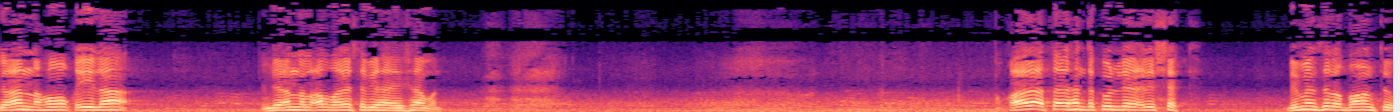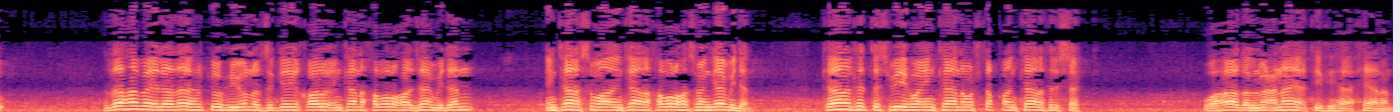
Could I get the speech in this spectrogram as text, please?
كأنه قيل لأن الأرض ليس بها هشام. قال الثالث أن تكون للشك. بمنزلة ظننت. ذهب إلى ذلك الكوفيون الزكي قالوا إن كان خبرها جامدا إن كان اسمها إن كان خبرها اسما جامدا. كانت للتشبيه وإن كان مشتقا كانت للشك. وهذا المعنى يأتي فيها أحيانا.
